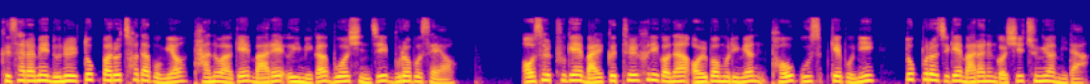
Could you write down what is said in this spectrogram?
그 사람의 눈을 똑바로 쳐다보며 단호하게 말의 의미가 무엇인지 물어보세요. 어설프게 말끝을 흐리거나 얼버무리면 더욱 우습게 보니 똑부러지게 말하는 것이 중요합니다.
